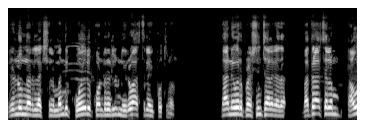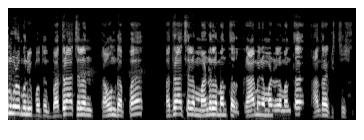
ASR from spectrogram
రెండున్నర లక్షల మంది కోయిలు కొండరెళ్ళు నిర్వాసితులు అయిపోతున్నారు దాన్ని ఎవరు ప్రశ్నించాలి కదా? భద్రాచలం టౌన్ కూడా మునిగిపోతుంది. భద్రాచలం టౌన్ తప్ప భద్రాచలం మండలం అంతా గ్రామీణ మండలం అంతా ఆంధ్రాకి ఇచ్చేసింది.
